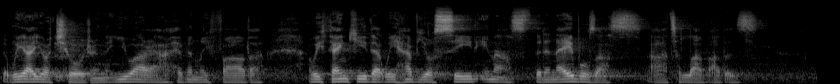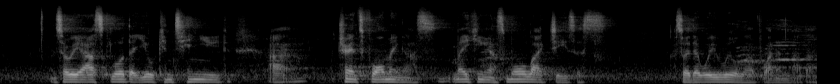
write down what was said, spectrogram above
that we are your children, that you are our Heavenly Father. And we thank you that we have your seed in us that enables us uh, to love others. And so we ask, Lord, that you'll continue uh, transforming us, making us more like Jesus, so that we will love one another.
